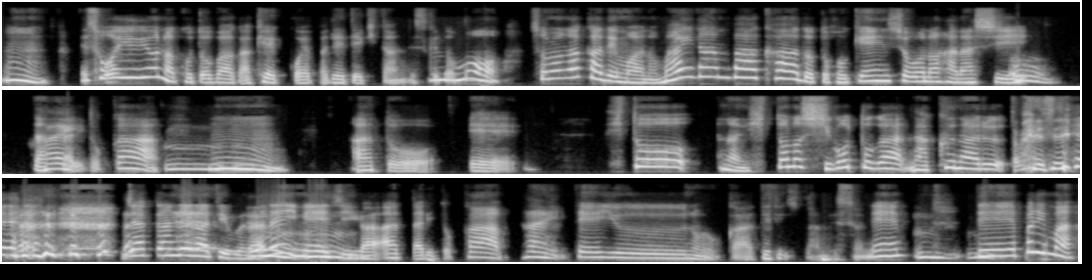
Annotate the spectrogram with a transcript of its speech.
うん、でそういうような言葉が結構やっぱ出てきたんですけども、その中でもあの、マイナンバーカードと保険証の話うん。だったりとか、うんううん。ん。あと、えー人、何人の仕事がなくなるとかですね。若干ネガティブなね、うんうんイメージがあったりとか、はい。っていうのが出てきたんですよね。うんうんで、やっぱりまあ、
